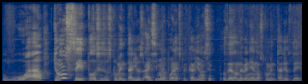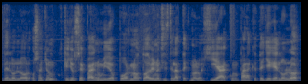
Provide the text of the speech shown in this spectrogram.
Wow, yo no sé todos esos comentarios, ahí sí me lo pueden explicar. Yo no sé de dónde venían los comentarios de, del olor. O sea, yo que yo sepa en un video porno todavía no existe la tecnología como para que te llegue el olor.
